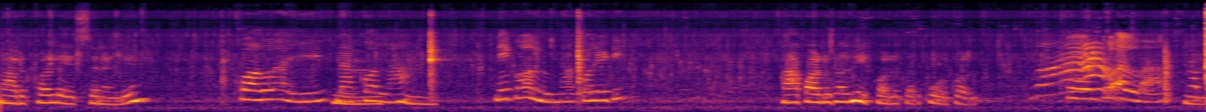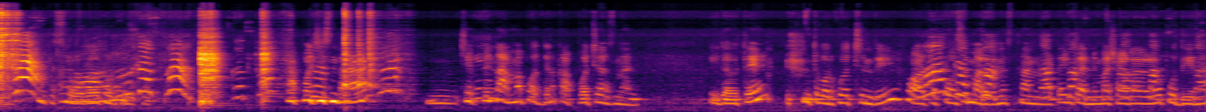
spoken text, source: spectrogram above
నాలుగు కాళ్ళు వేసానండి నా కోళ్ళ? కాదు నీ కాళ్ళు కాదు కోడి కప్పు వచ్చేసిందా చెప్పింది అమ్మ పొద్దున కప్పు వచ్చేస్తుందని ఇదైతే ఇంతవరకు వచ్చింది. వాటర్ పోసి మరగనిస్తాను అనమాట ఇంకా అన్ని మసాలాలలో పుదీనా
